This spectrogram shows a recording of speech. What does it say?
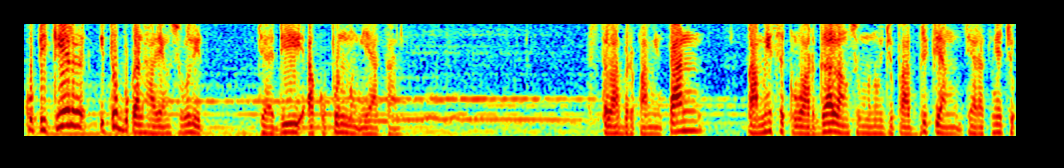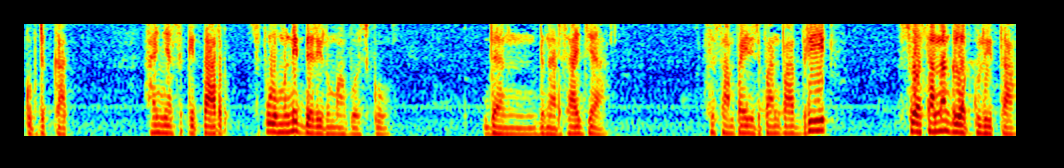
Kupikir itu bukan hal yang sulit, jadi aku pun mengiyakan. Setelah berpamitan, kami sekeluarga langsung menuju pabrik yang jaraknya cukup dekat. Hanya sekitar 10 menit dari rumah bosku. Dan benar saja, sesampai di depan pabrik, suasana gelap gulita.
